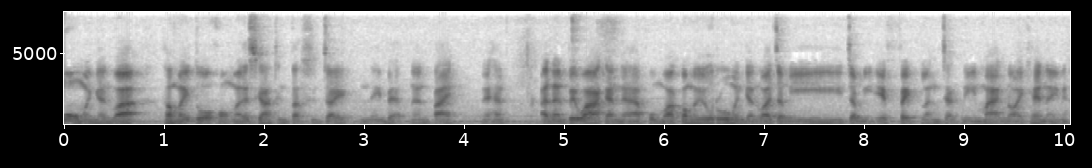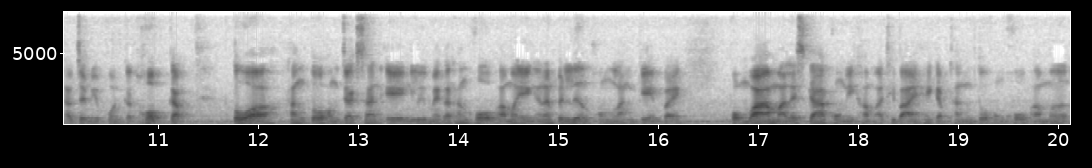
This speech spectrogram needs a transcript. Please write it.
งงเหมือนกันว่าทำไมตัวของมาเลเซียถึงตัดสินใจในแบบนั้นไป นะฮะอันนั้นไปว่ากันนะครับผมว่าก็ไม่รู้เหมือนกันว่าจะมีจะมีเอฟเฟกหลังจากนี้มากน้อยแค่ไหนนะครับ จะมีผลกระทบกับตัวทั้งตัวของแจ็คสันเอง หรือแม้กระทั่งโคพาเมอร์เอง อันนั้นเป็นเรื่องของหลังเกมไป ผมว่ามาเลสกาคงมีคำอธิบายให้กับทั้งตัวของโคพาเมอร์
